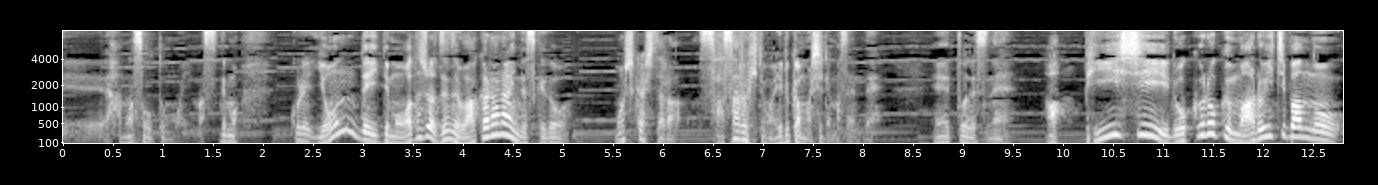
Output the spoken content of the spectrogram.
え話そうと思います。でも、これ読んでいても私は全然わからないんですけど、もしかしたら刺さる人がいるかもしれませんね。えー、っとですね。あ、PC6601 番の、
